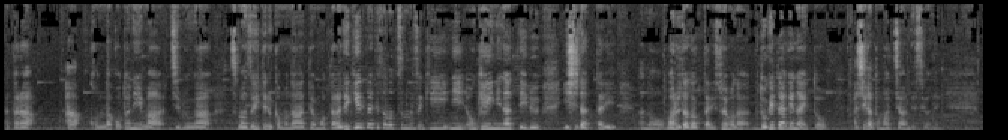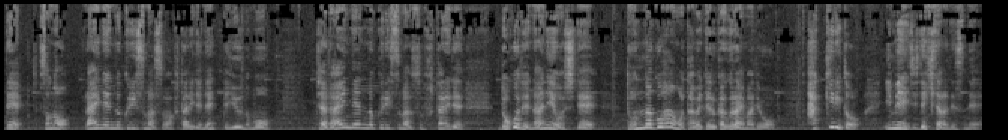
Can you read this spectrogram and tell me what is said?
だからあこんなことに今自分がつまずいてるかもなって思ったらできるだけそのつまずきにの原因になっている石だったりあの丸太だったりそういうものはどけてあげないと足が止まっちゃうんですよね。でその来年のクリスマスは2人でねっていうのもじゃあ来年のクリスマス2人でどこで何をしてどんなご飯を食べてるかぐらいまでをはっきりとイメージできたらですね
